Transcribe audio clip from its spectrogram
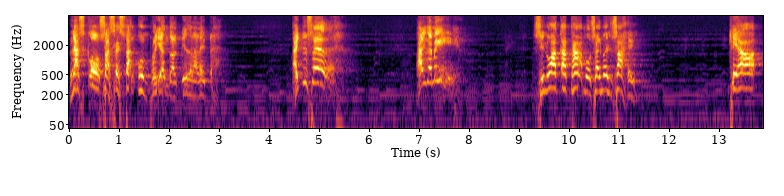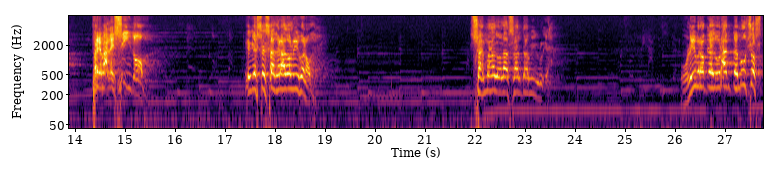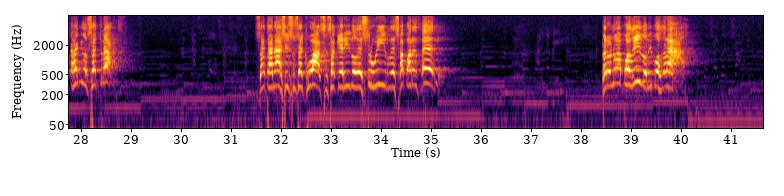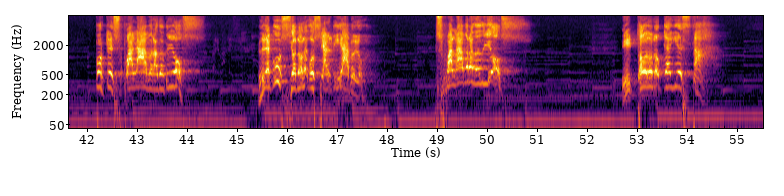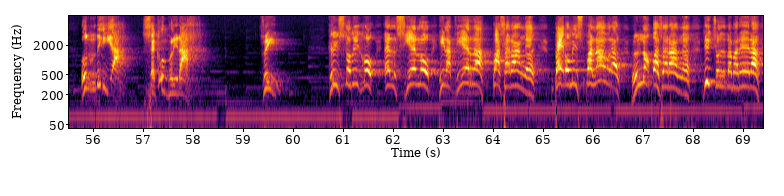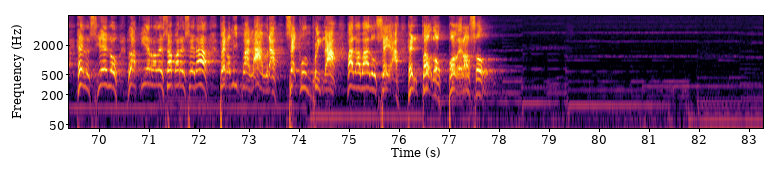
Las cosas se están cumpliendo al pie de la letra. Hay de usted ay de mí, si no acatamos el mensaje que ha prevalecido en ese sagrado libro llamado la Santa Biblia. Un libro que durante muchos años atrás Satanás y sus secuaces ha querido destruir, desaparecer. Pero no ha podido ni podrá. Porque es palabra de Dios. Le guste o no le guste al diablo. Es palabra de Dios. Y todo lo que ahí está, un día se cumplirá. Sí. Cristo dijo, el cielo y la tierra pasarán, pero mis palabras no pasarán. Dicho de otra manera, el cielo, la tierra desaparecerá, pero mi palabra se cumplirá. Alabado sea el Todopoderoso.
